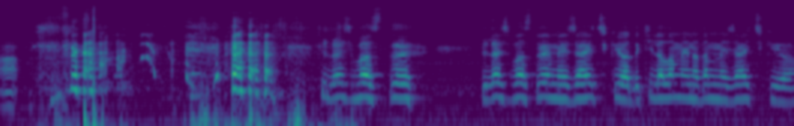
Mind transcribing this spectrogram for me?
Aa. Flash bastı. Flash bastı ve mecai çıkıyor. Adı kill alamayan adam mecai çıkıyor.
